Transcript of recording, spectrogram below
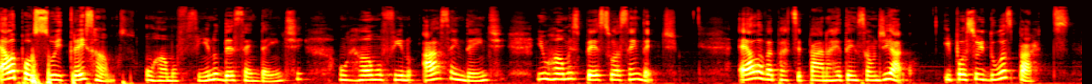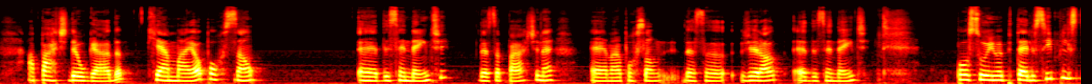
Ela possui três ramos: um ramo fino descendente, um ramo fino ascendente e um ramo espesso ascendente. Ela vai participar na retenção de água e possui duas partes. A parte delgada, que é a maior porção, é descendente dessa parte, né? É, a maior porção dessa geral é descendente. Possui um epitélio simples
